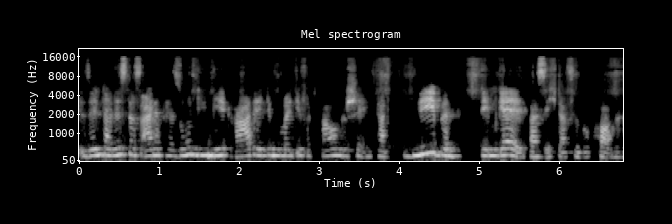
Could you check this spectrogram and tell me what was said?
sind, dann ist das eine Person, die mir gerade in dem Moment ihr Vertrauen geschenkt hat, neben dem Geld, was ich dafür bekomme.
